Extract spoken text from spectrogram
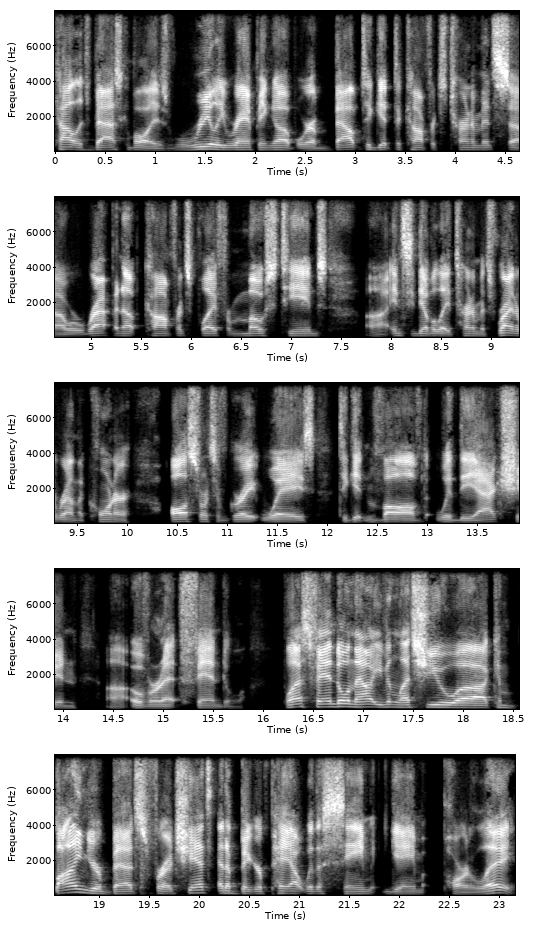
College basketball is really ramping up. We're about to get to conference tournaments. Uh, we're wrapping up conference play for most teams. Uh, NCAA tournaments right around the corner. All sorts of great ways to get involved with the action uh, over at FanDuel. Plus, FanDuel now even lets you uh, combine your bets for a chance at a bigger payout with a same game parlay.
